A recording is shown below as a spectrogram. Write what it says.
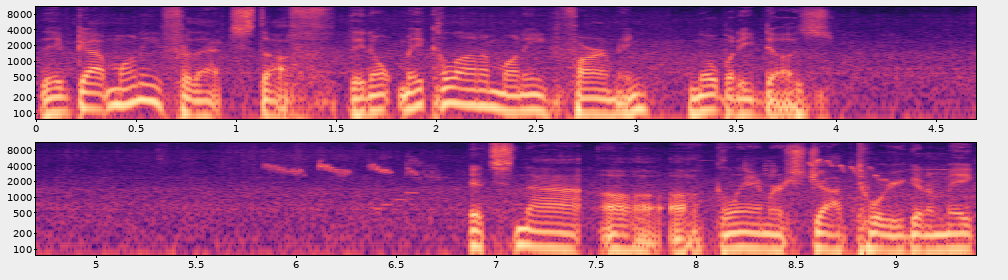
they've got money for that stuff. They don't make a lot of money farming. Nobody does it's not a, a glamorous job to where you're going to make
